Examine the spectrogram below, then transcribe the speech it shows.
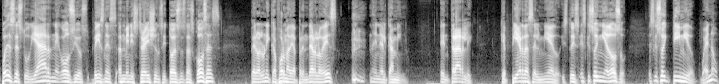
Puedes estudiar negocios, business administrations y todas estas cosas, pero la única forma de aprenderlo es en el camino. Entrarle, que pierdas el miedo. Estoy- es que soy miedoso, es que soy tímido. Bueno,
